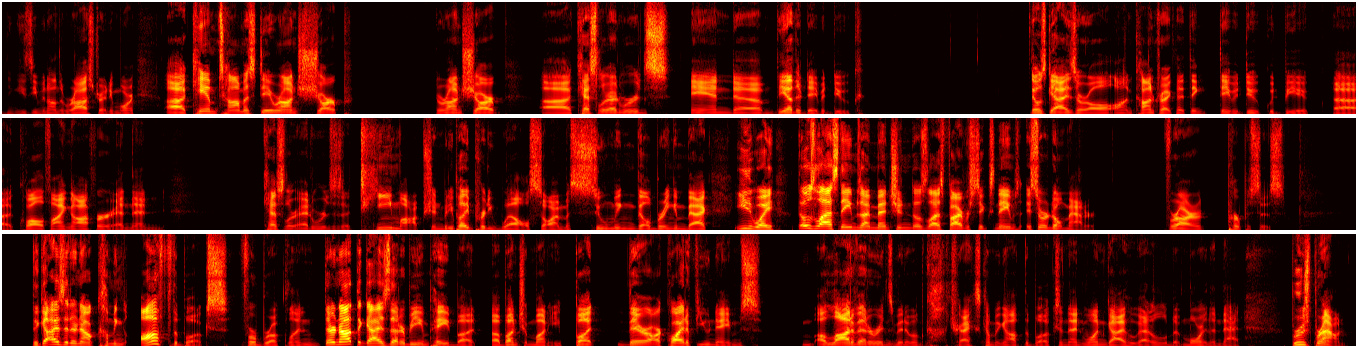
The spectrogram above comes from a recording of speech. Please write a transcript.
think he's even on the roster anymore. Uh, Cam Thomas, Day'Ron Sharpe, Day'Ron Sharpe, uh, Kessler Edwards, and uh, the other David Duke. Those guys are all on contract. I think David Duke would be a uh, qualifying offer, and then Kessler Edwards is a team option, but he played pretty well, so I'm assuming they'll bring him back. Either way, those last names I mentioned, those last five or six names, they sort of don't matter for our purposes. The guys that are now coming off the books for Brooklyn, they're not the guys that are being paid but a bunch of money, but there are quite a few names. A lot of veterans minimum contracts coming off the books, and then one guy who got a little bit more than that. Bruce Brown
